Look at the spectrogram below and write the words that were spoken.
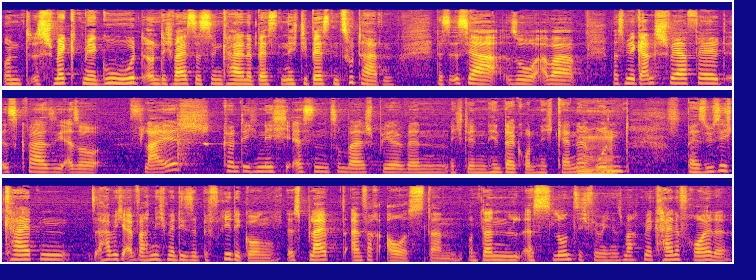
und es schmeckt mir gut und ich weiß, das sind keine besten, nicht die besten Zutaten. Das ist ja so, aber was mir ganz schwer fällt, ist quasi, also Fleisch könnte ich nicht essen, zum Beispiel, wenn ich den Hintergrund nicht kenne. Mhm. Und bei Süßigkeiten habe ich einfach nicht mehr diese Befriedigung. Es bleibt einfach aus dann. Und dann, es lohnt sich für mich. Es macht mir keine Freude.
